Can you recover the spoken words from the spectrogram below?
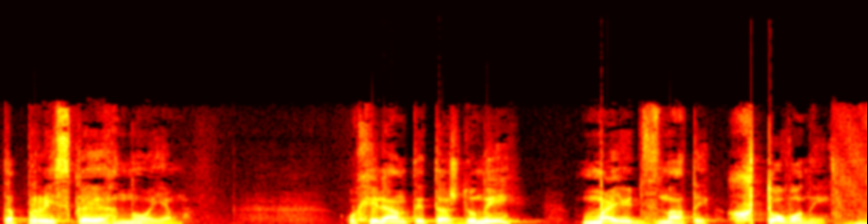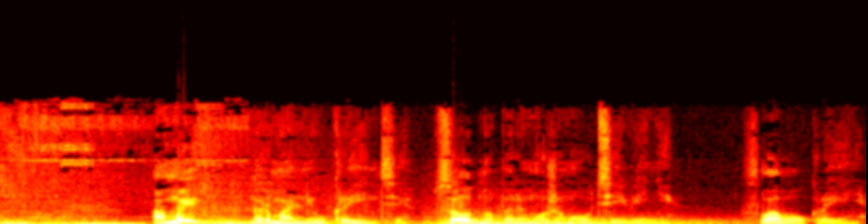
та прискає гноєм. Ухилянти та ждуни мають знати, хто вони. А ми, нормальні українці, все одно переможемо у цій війні. Слава Україні!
